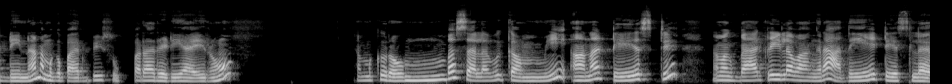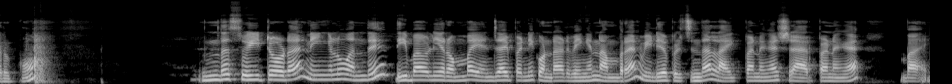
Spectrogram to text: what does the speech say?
அப்படின்னா நமக்கு பர்பி சூப்பராக ரெடி ஆயிரும். நமக்கு ரொம்ப செலவு கம்மி ஆனால் டேஸ்ட்டு நமக்கு பேக்கரியில் வாங்குகிற அதே டேஸ்ட்டில் இருக்கும். இந்த ஸ்வீட்டோட நீங்களும் வந்து தீபாவளியை ரொம்ப என்ஜாய் பண்ணி கொண்டாடுவீங்கன்னு நம்புகிறேன் வீடியோ பிடிச்சிருந்தால் லைக் பண்ணுங்கள் ஷேர் பண்ணுங்கள் பாய்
